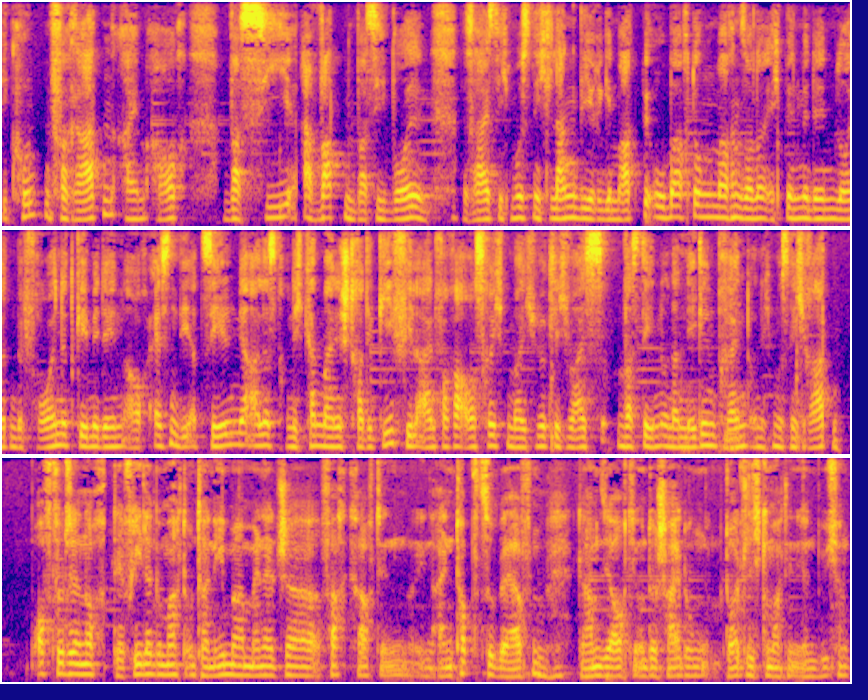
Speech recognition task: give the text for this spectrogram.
die Kunden verraten einem auch, was sie erwarten, was sie wollen. Das heißt, ich muss nicht langwierige Marktbeobachtungen machen, sondern ich bin mit den Leuten befreundet, gehe mit denen auch essen, die erzählen mir alles und ich kann meine Strategie viel einfacher ausrichten, weil ich wirklich weiß, was denen unter Nägeln brennt und ich muss nicht raten. Oft wird ja noch der Fehler gemacht, Unternehmer, Manager, Fachkraft in, in einen Topf zu werfen. Mhm. Da haben Sie auch die Unterscheidung deutlich gemacht in Ihren Büchern.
